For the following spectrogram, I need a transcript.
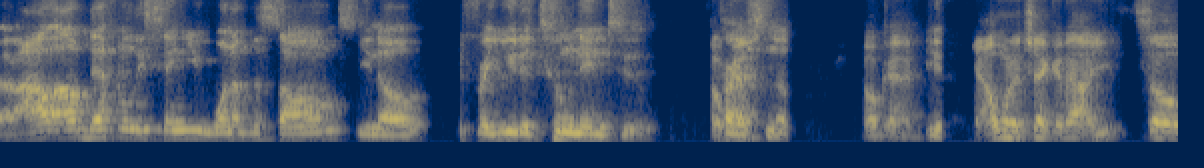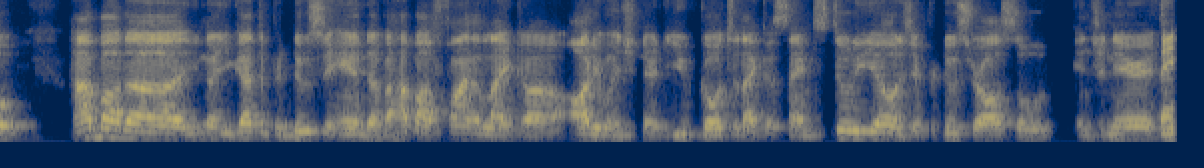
I'll, I'll, definitely send you one of the songs, you know, for you to tune into okay. personally. Okay. Yeah. yeah I want to check it out. So how about uh, you know, you got the producer end of it. How about finding like uh audio engineer? Do you go to like the same studio? Is your producer also engineer it? Same,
